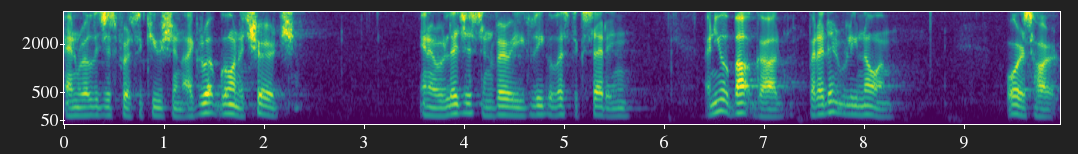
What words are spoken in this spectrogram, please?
and religious persecution. I grew up going to church in a religious and very legalistic setting. I knew about God, but I didn't really know Him or His heart.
